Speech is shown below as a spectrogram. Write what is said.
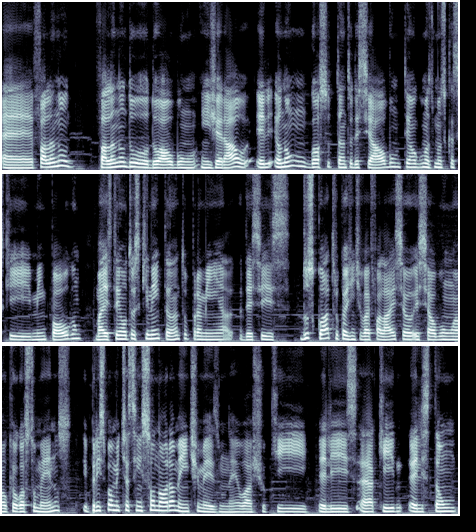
É, falando falando do, do álbum em geral, ele, eu não gosto tanto desse álbum. Tem algumas músicas que me empolgam, mas tem outras que nem tanto. Para mim, desses. Dos quatro que a gente vai falar, esse, é esse álbum é o que eu gosto menos e principalmente assim sonoramente mesmo, né? Eu acho que eles é, aqui eles estão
